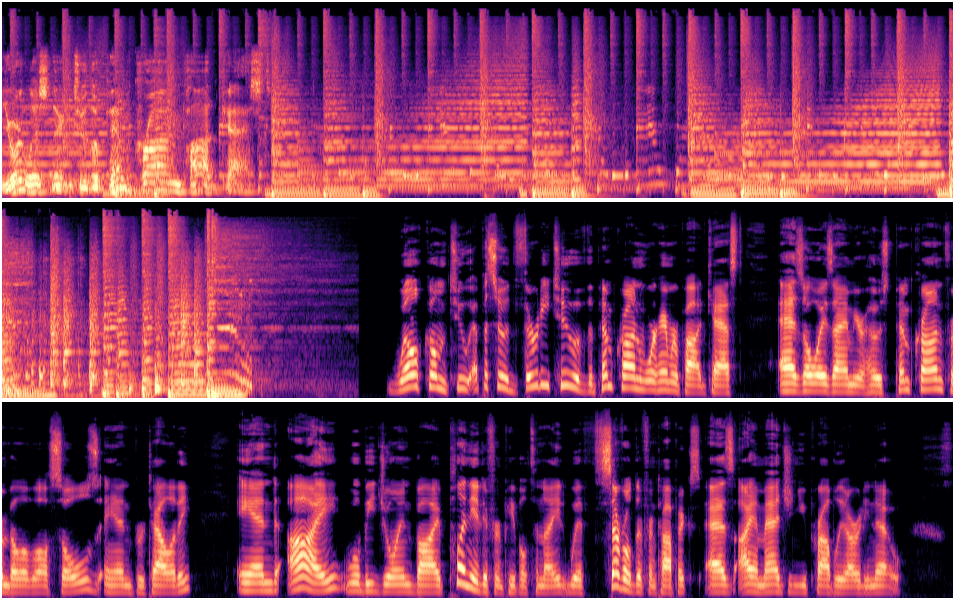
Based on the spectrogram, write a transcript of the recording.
You're listening to the Pimp Pimpcron Podcast. Welcome to episode 32 of the Pimpcron Warhammer podcast. As always, I am your host, Pimpcron from Bell of Lost Souls and Brutality, and I will be joined by plenty of different people tonight with several different topics, as I imagine you probably already know.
